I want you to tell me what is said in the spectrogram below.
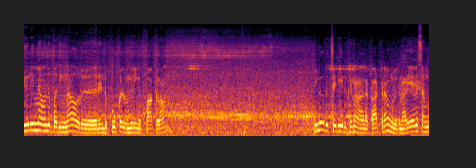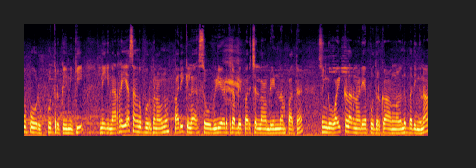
இதுலேயுமே வந்து பார்த்திங்கன்னா ஒரு ரெண்டு பூக்கள் வந்து நீங்கள் பார்க்கலாம். இன்னொரு செடி இருக்குது நான் அதில் காட்டுறேன். உங்களுக்கு நிறையவே சங்குப்பூ ஒரு பூத்துருக்கு இன்றைக்கி இன்றைக்கி நிறையா சங்குப்பூ இருக்குது நான் இன்னும் பறிக்கல. ஸோ வீடியோ எடுத்துகிட்டு அப்படியே பறிச்சிடலாம் அப்படின்னு தான் பார்த்தேன். ஸோ இங்கே ஒயிட் கலர் நிறைய பூத்துருக்கு. அவங்க வந்து பார்த்திங்கன்னா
